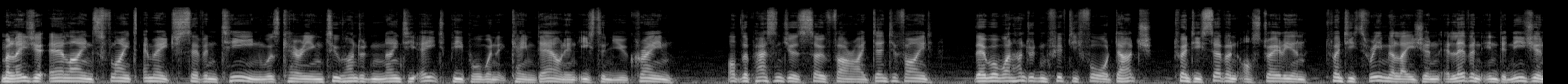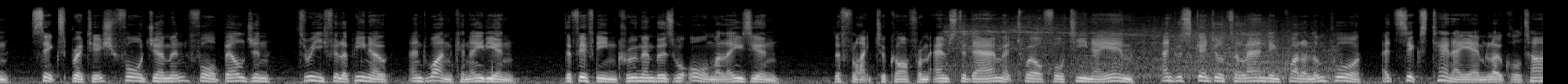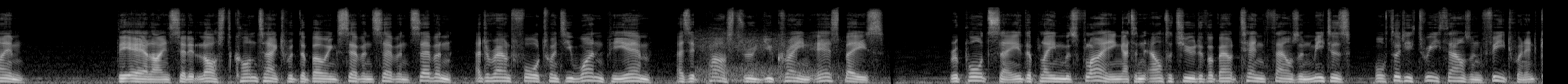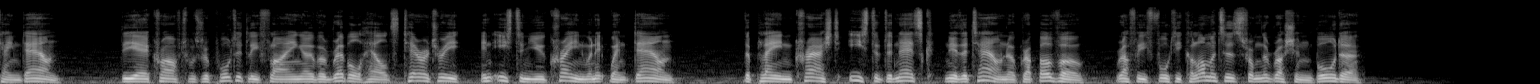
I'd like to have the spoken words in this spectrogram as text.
Malaysia Airlines flight MH17 was carrying 298 people when it came down in eastern Ukraine. Of the passengers so far identified, there were 154 Dutch, 27 Australian, 23 Malaysian, 11 Indonesian, 6 British, 4 German, 4 Belgian, 3 Filipino, and 1 Canadian. The 15 crew members were all Malaysian. The flight took off from Amsterdam at 12:14 a.m. and was scheduled to land in Kuala Lumpur at 6:10 a.m. local time. The airline said it lost contact with the Boeing 777 at around 4:21 p.m. as it passed through Ukraine airspace. Reports say the plane was flying at an altitude of about 10,000 meters or 33,000 feet when it came down. The aircraft was reportedly flying over rebel held territory in eastern Ukraine when it went down. The plane crashed east of Donetsk near the town of Grabovo, roughly 40 kilometers from the Russian border.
